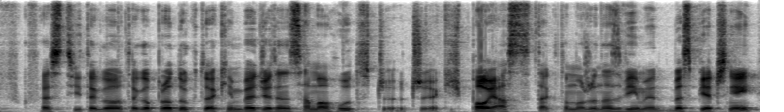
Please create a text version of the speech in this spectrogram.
w kwestii tego, tego produktu, jakim będzie ten samochód, czy, czy jakiś pojazd, tak to może nazwijmy bezpieczniej.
